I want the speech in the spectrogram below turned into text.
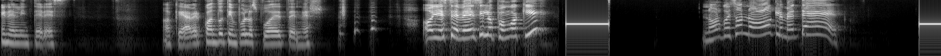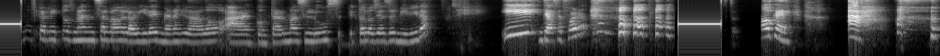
En el interés. Ok, a ver cuánto tiempo los puede tener. Oye, ¿se ve si lo pongo aquí? No, eso no, Clemente. Los perritos me han salvado la vida y me han ayudado a encontrar más luz todos los días de mi vida. Y ya se fueron. ok. Ah.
